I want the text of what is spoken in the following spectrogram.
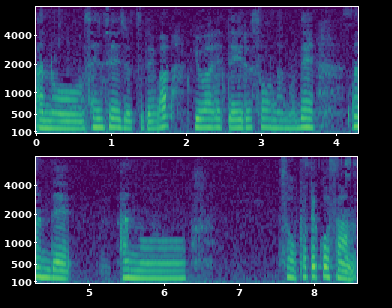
あのー、先生術では言われているそうなのでなんで、あのそうポテコさん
